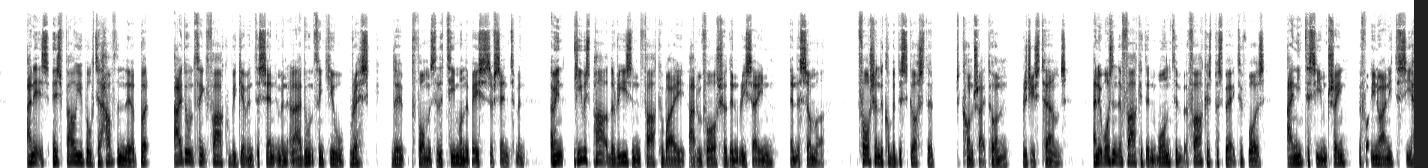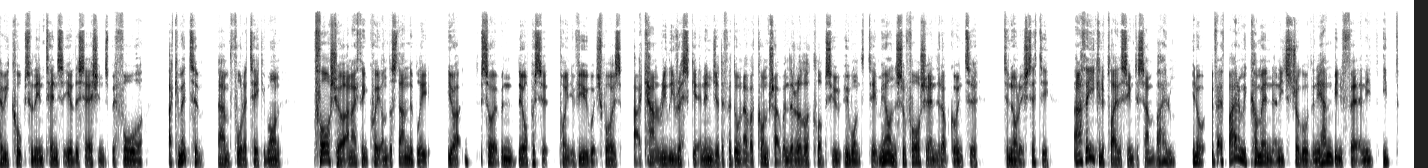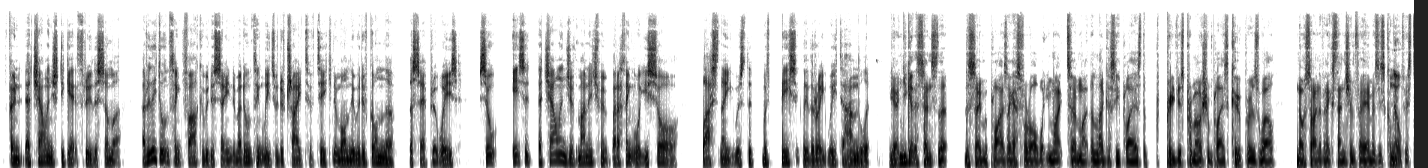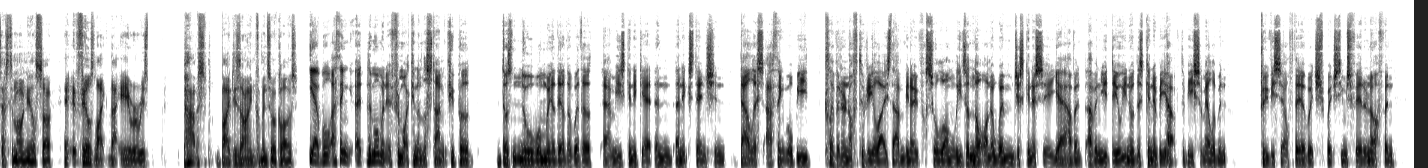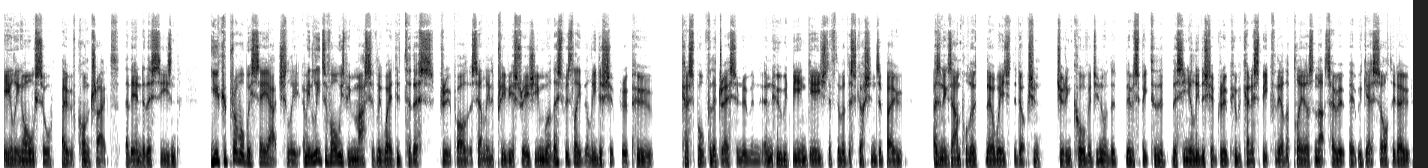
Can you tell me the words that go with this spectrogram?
And it's it's valuable to have them there. But I don't think Farke will be given to sentiment, and I don't think he'll risk the performance of the team on the basis of sentiment. I mean, he was part of the reason Farke why Adam Forshaw didn't resign in the summer. Forshaw and the club had discussed a contract on reduced terms. And it wasn't that Farke didn't want him, but Farke's perspective was, I need to see him train before, you know, I need to see how he copes with the intensity of the sessions before I commit to him, um, before I take him on. Forshaw, and I think quite understandably, you know, saw it in the opposite point of view, which was I can't really risk getting injured if I don't have a contract when there are other clubs who, who want to take me on. So Forshaw ended up going to, to Norwich City. And I think you can apply the same to Sam Byram. You know, if, if Byram had come in and he'd struggled and he hadn't been fit and he'd, he'd found it a challenge to get through the summer, I really don't think Farke would have signed him. I don't think Leeds would have tried to have taken him on. They would have gone their, their separate ways. So it's a, a challenge of management, but I think what you saw last night was the was basically the right way to handle it. Yeah, and you get the sense that the same applies, I guess, for all what you might term like the legacy players, the previous promotion players, Cooper as well. No sign of an extension for him as he's coming No. to his testimonial. So it, it feels like that era is perhaps by design coming to a close. Yeah, well, I think at the moment, from what I can understand, Cooper doesn't know one way or the other whether um, he's going to get an, an extension. Dallas, I think, will be clever enough to realise that having been out for so long, Leeds are not on a whim just going to say, "Yeah, have a have a new deal." You know, there's going to be have to be some element of prove yourself there, which which seems fair enough. And Ayling also out of contract at the end of this season. You could probably say, actually, I mean, Leeds have always been massively wedded to this group, or certainly the previous regime were. This was like the leadership group who kind of spoke for the dressing room and, and who would be engaged if there were discussions about, as an example, the, their wage deduction during COVID. You know, the, they would speak to the, the senior leadership group who would kind of speak for the other players, and that's how it, it would get sorted out.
